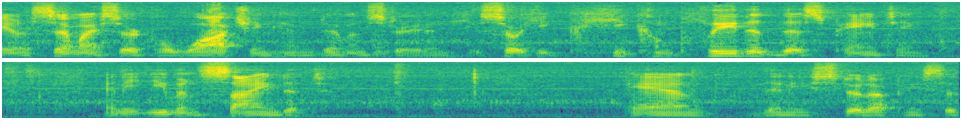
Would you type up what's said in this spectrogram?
in a semicircle watching him demonstrate. And he, so he, he completed this painting and he even signed it. And then he stood up and he said,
